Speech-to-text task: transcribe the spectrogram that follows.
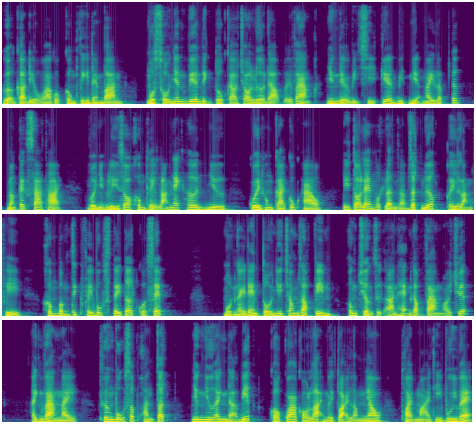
gỡ cả điều hòa của công ty đem bán. Một số nhân viên định tố cáo trò lừa đảo với vàng nhưng đều bị Trí Kiên bịt miệng ngay lập tức bằng cách sa thải với những lý do không thể lãng nhách hơn như quên không cài cúc áo, đi toilet một lần dám giật nước gây lãng phí, không bấm thích Facebook status của sếp. Một ngày đen tối như trong dạp phim, ông trưởng dự án hẹn gặp Vàng nói chuyện. Anh Vàng này, thương vụ sắp hoàn tất, nhưng như anh đã biết, có qua có lại mới toại lòng nhau, thoải mái thì vui vẻ,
